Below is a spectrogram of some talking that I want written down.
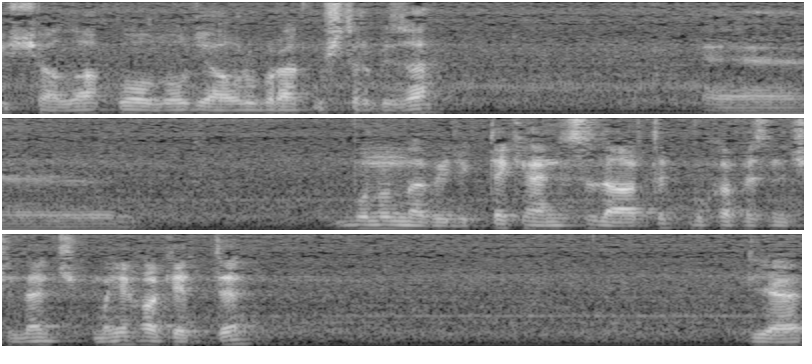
İnşallah bol bol yavru bırakmıştır bize. Ee, bununla birlikte kendisi de artık bu kafesin içinden çıkmayı hak etti. Diğer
